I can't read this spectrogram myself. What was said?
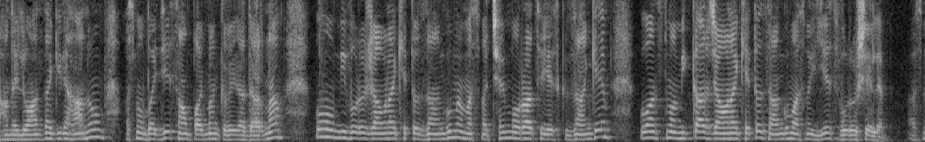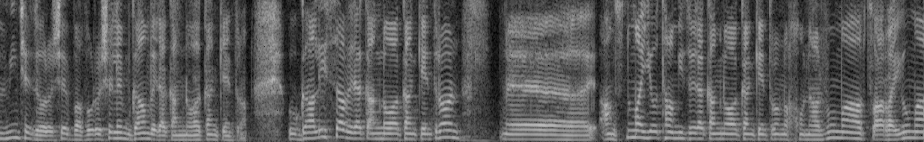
հանելու անձնագիրը հանում ասում եմ բայց ես անպայման կվերադառնամ ու մի որոշ ժամանակ հետո զանգում եմ ասում եմ չեմ մոռացել ես կզանգեմ ու անցնում է մի կարճ ժամանակ հետո զանգում ասում եմ ես որոշել եմ ասում եմ ինչ ես որոշել, բա որոշել եմ գամ վերականգնողական կենտրոն։ Ու գալիս է վերականգնողական կենտրոն անցնում է 7 ամիս վերականգնողական կենտրոնը խոնարհվում է, ծառայում է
